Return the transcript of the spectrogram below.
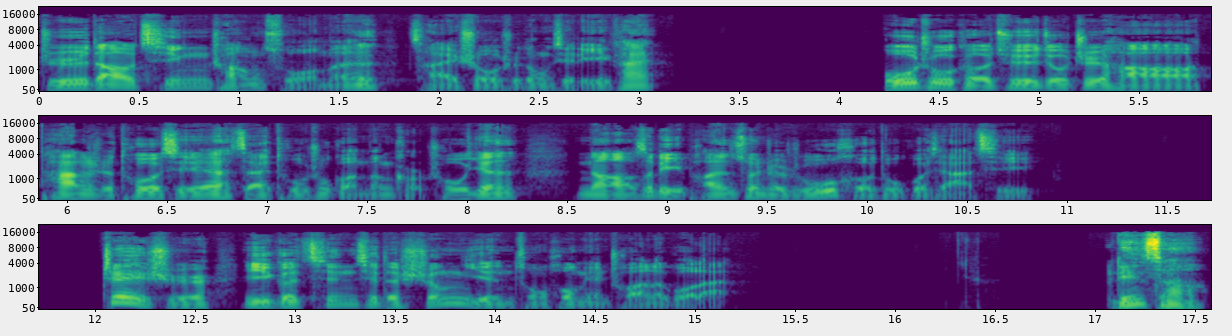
直到清场锁门，才收拾东西离开。无处可去，就只好踏拉着拖鞋在图书馆门口抽烟，脑子里盘算着如何度过假期。这时，一个亲切的声音从后面传了过来：“林桑。”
